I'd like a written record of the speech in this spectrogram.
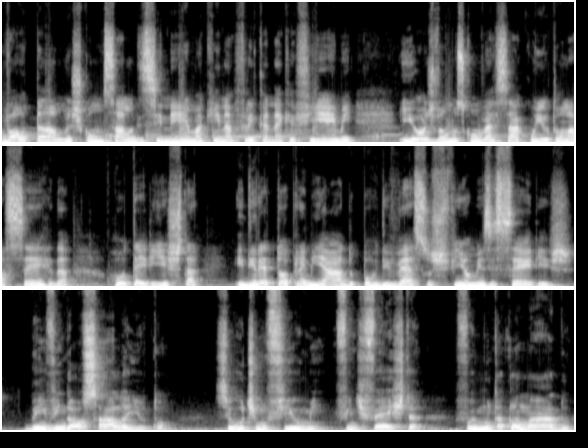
Voltamos com sala de cinema aqui na Frecanec FM e hoje vamos conversar com Hilton Lacerda, roteirista e diretor premiado por diversos filmes e séries. Bem-vindo ao Sala, Hilton. Seu último filme, Fim de Festa, foi muito aclamado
